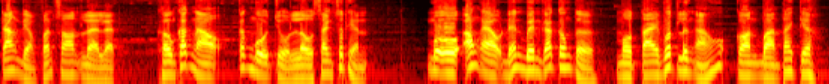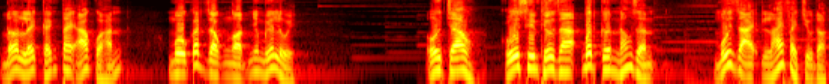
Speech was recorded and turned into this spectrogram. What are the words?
trang điểm phấn son lòe loẹt. Không khác nào, các mụ chủ lầu xanh xuất hiện. Mụ óng ẹo đến bên gác công tử, một tay vớt lưng áo, còn bàn tay kia đỡ lấy cánh tay áo của hắn. Mụ cắt dọc ngọt như mía lùi. Ôi chao, Cúi xin thiếu gia bớt cơn nóng giận. mũi dại lái phải chịu đòn.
